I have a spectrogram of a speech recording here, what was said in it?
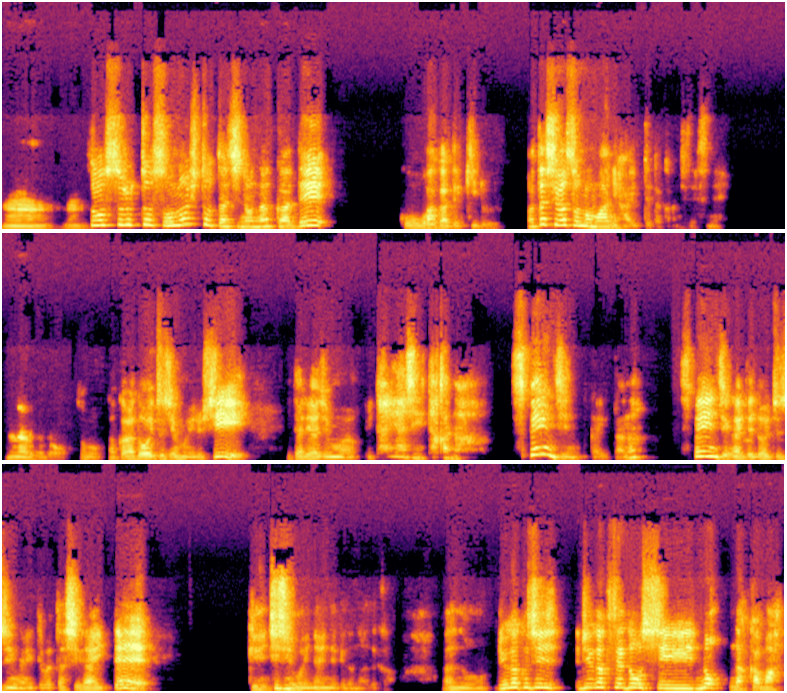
うん、うん。そうすると、その人たちの中で、こう、輪ができる。私はその輪に入ってた感じですね。なるほど。そう。だからドイツ人もいるし、イタリア人も、イタリア人いたかな？スペイン人がいたな。スペイン人がいて、ドイツ人がいて、私がいて、現地人はいないんだけど、なぜか。あの、留学時、留学生同士の仲間っ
